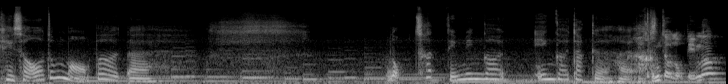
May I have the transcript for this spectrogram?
其實我都忙，不過誒六七點應該應該得嘅，係啊。咁就六點咯。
